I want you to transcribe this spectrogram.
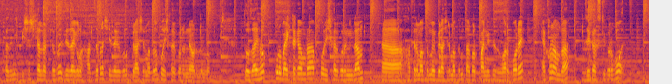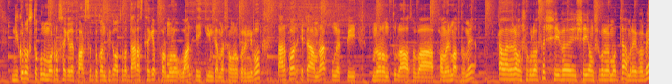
একটা জিনিস বিশেষ খেয়াল রাখতে হবে, যে জায়গাগুলো হাত যাবে না, সেই জায়গাগুলো ব্রাশের মাধ্যমে পরিষ্কার করে নেওয়ার জন্য। তো যাই হোক, পুরো বাইকটাকে আমরা পরিষ্কার করে নিলাম হাতের মাধ্যমে, ব্রাশের মাধ্যমে, তারপর পানিতে ধোয়ার পরে এখন আমরা যে কাজটি করব, নিকটস্থ কোনো মোটর সাইকেলের পার্টসের দোকান থেকে অথবা দারাজ থেকে ফর্মুলা ওয়ান এই ক্রিমটা আমরা সংগ্রহ করে নিব। তারপর এটা আমরা কোনো একটি নরম তুলা অথবা ফর্মের মাধ্যমে কালারের অংশগুলো আছে, সেই সেই অংশগুলোর মধ্যে আমরা এভাবে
